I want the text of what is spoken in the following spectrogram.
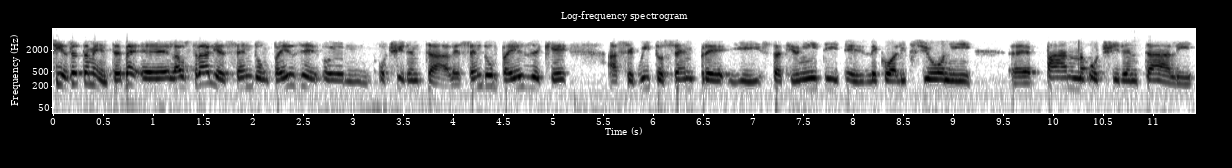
Sì, esattamente. Beh, eh, L'Australia, essendo un paese um, occidentale, essendo un paese che ha seguito sempre gli Stati Uniti e le coalizioni eh, pan-occidentali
